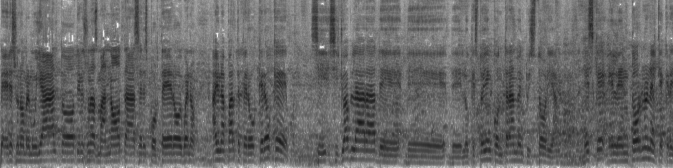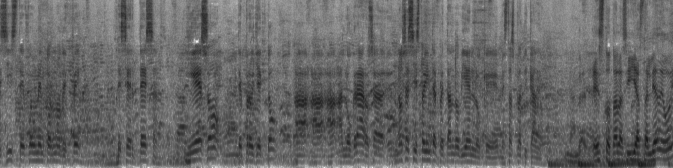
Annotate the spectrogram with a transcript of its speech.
eres un hombre muy alto, tienes unas manotas, eres portero, y bueno, hay una parte, pero creo que si, si yo hablara de, de, lo que estoy encontrando en tu historia, es que el entorno en el que creciste fue un entorno de fe, de certeza. Y eso te proyectó a, a, a, lograr, o sea, no sé si estoy interpretando bien lo que me estás platicando. Es total así y hasta el día de hoy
